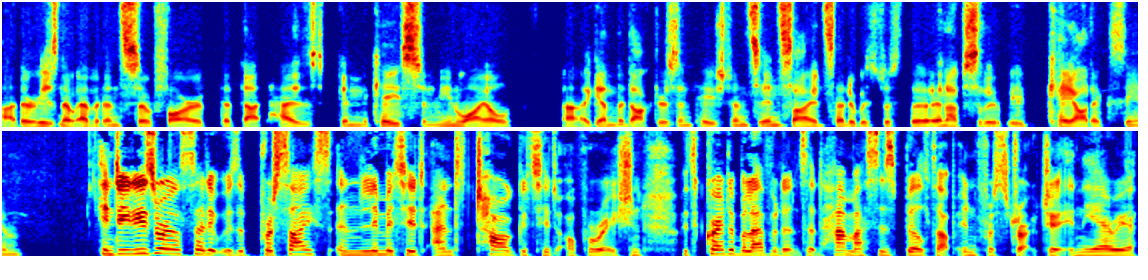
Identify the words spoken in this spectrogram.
Uh, there is no evidence so far that that has been the case. And meanwhile, uh, again, the doctors and patients inside said it was just a, an absolutely chaotic scene. Indeed, Israel said it was a precise and limited and targeted operation with credible evidence that Hamas has built up infrastructure in the area.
